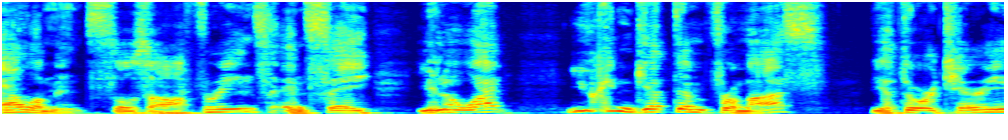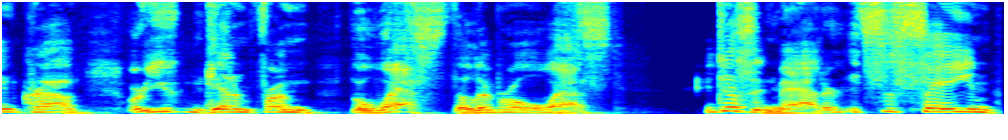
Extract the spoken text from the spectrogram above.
elements, those offerings, and say, you know what? You can get them from us, the authoritarian crowd, or you can get them from the West, the liberal West. It doesn't matter. It's the same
